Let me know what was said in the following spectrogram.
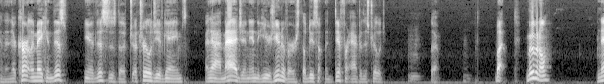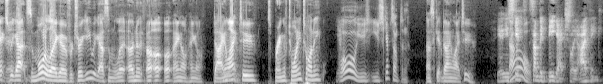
and then they're currently making this. You know, this is the a trilogy of games, and then I imagine in the Gears universe they'll do something different after this trilogy. So, but moving on. Next, we got some more Lego for Tricky. We got some. Le- uh, no, oh, oh, oh, hang on, hang on. Dying Light Two, spring of 2020. Yeah. Whoa, whoa, you you skipped something. I skipped Dying Light Two. Yeah, you No. skipped something big, actually. I think.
